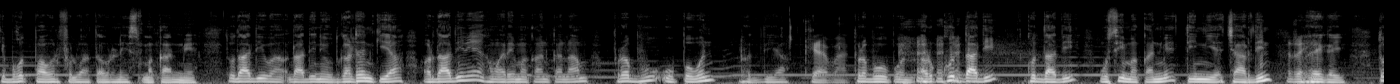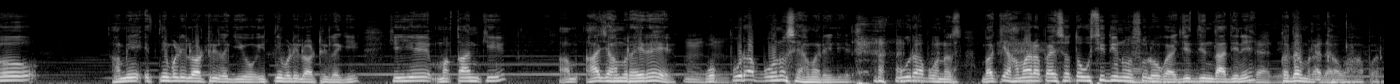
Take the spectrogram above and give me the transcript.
कि बहुत पावरफुल वातावरण है इस मकान में। तो दादी दादी ने उद्घाटन किया और दादी ने हमारे मकान का नाम प्रभु उपवन रख दिया। क्या बात प्रभु उपवन। और खुद दादी खुद दादी उसी मकान में तीन या चार दिन रह गई। तो हमें इतनी बड़ी लॉटरी लगी हो इतनी बड़ी लॉटरी लगी कि ये मकान की हम आज हम रह रहे हम्म, वो हम्म। पूरा बोनस है हमारे लिए पूरा बोनस बाकी हमारा पैसा तो उसी दिन वसूल होगा जिस दिन दादी ने दादी कदम रखा। वहाँ पर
